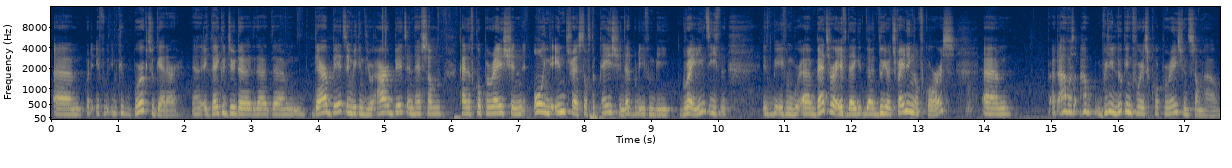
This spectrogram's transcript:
Um, but if we could work together, and if they could do the, the, the, um, their bit and we can do our bit and have some kind of cooperation, all in the interest of the patient, that would even be great. Even it would be even uh, better if they uh, do your training, of course. Um, but I was I'm really looking for this cooperation somehow.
